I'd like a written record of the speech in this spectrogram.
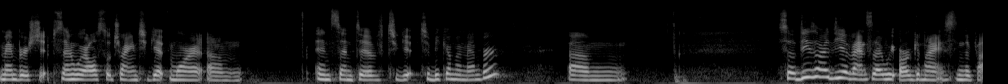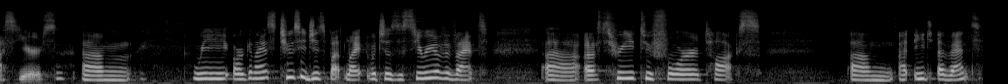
memberships. And we're also trying to get more um, incentive to get to become a member. Um, so these are the events that we organized in the past years. Um, we organized two CG Spotlight, which is a series of events uh, of three to four talks um, at each event.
